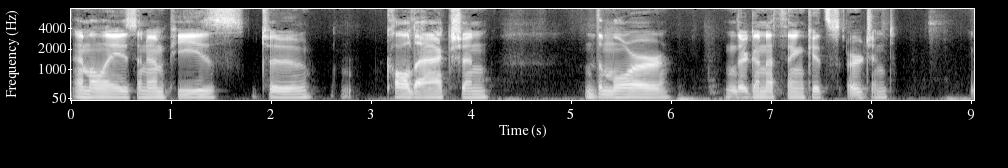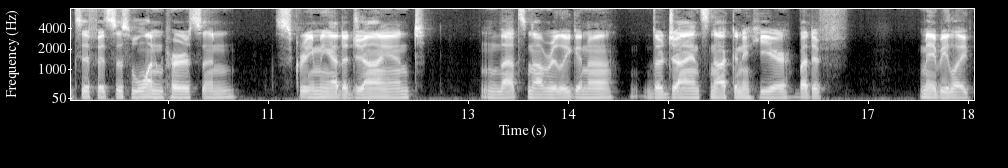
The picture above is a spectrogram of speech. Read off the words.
MLAs and MPs to call to action, the more they're going to think it's urgent. Because if it's just one person screaming at a giant, that's not really gonna the giant's not gonna hear. But if maybe like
